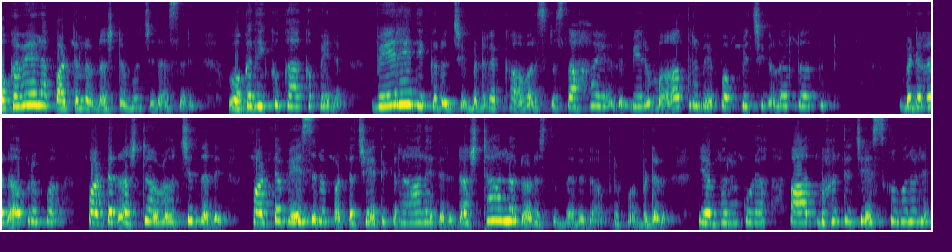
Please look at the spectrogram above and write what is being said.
ఒకవేళ పంటలో నష్టం వచ్చినా సరే ఒక దిక్కు కాకపోయినా వేరే దిక్కు నుంచి బిడ్డలకు కావలసిన సహాయాన్ని మీరు మాత్రమే పంపించగలరు నా తండ్రి. బిడ్డల నా ప్రభ పంట నష్టంలో వచ్చిందని పంట వేసిన పంట చేతికి రాలేదని నష్టాల్లో నడుస్తుందని నా ప్రభ బిడ్డలు ఎవరు కూడా ఆత్మహత్య చేసుకోవాలనే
